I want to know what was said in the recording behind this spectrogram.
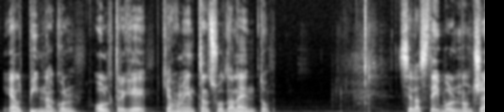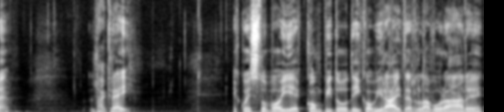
e al Pinnacle, oltre che chiaramente al suo talento. Se la stable non c'è, la crei. E questo poi è compito dei copywriter lavorare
